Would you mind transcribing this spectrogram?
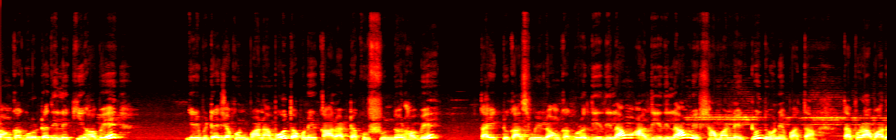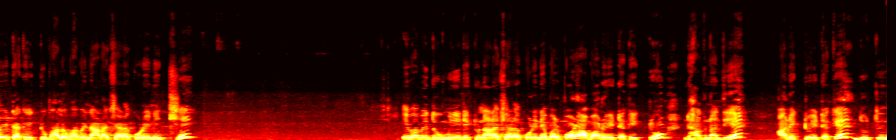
লঙ্কা গুঁড়োটা দিলে কি হবে? গ্রেভিটা যখন বানাবো তখন এর কালারটা খুব সুন্দর হবে। তাই একটু কাশ্মীরি লঙ্কা গুঁড়ো দিয়ে দিলাম আর দিয়ে দিলাম সামান্য একটু ধনে পাতা। তারপর আবারও এটাকে একটু ভালোভাবে নাড়াচাড়া করে নিচ্ছি। এভাবে দু মিনিট একটু নাড়াচাড়া করে নেবার পর আবারও এটাকে একটু ঢাকনা দিয়ে আর একটু এটাকে দু তিন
